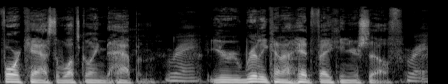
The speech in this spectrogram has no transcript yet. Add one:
forecast of what's going to happen. Right. You're really kind of head faking yourself. Right.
